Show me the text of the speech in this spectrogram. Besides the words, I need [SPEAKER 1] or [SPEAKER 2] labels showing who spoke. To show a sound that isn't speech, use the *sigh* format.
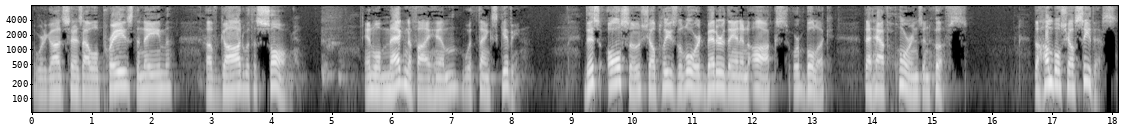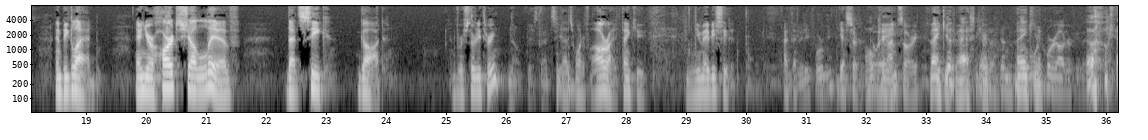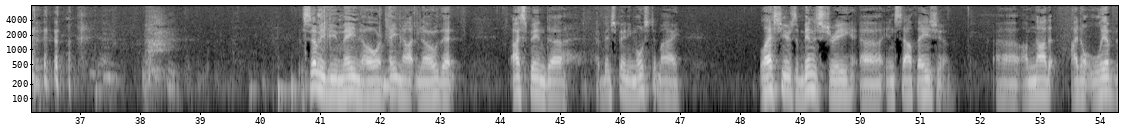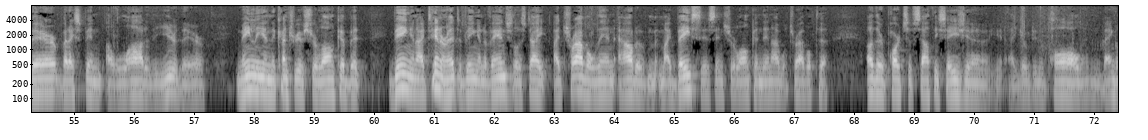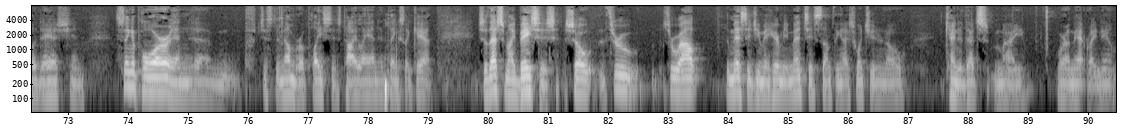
[SPEAKER 1] The Word of God says, I will praise the name of God with a song and will magnify him with thanksgiving. This also shall please the Lord better than an ox or bullock that hath horns and hoofs. The humble shall see this and be glad, and your heart shall live that seek God. In verse 33?
[SPEAKER 2] No, this, that's.
[SPEAKER 1] That's wonderful. All right, thank you. You may be seated. I think.
[SPEAKER 2] Ready for me?
[SPEAKER 1] Yes, sir. Go
[SPEAKER 2] Okay.
[SPEAKER 1] ahead. I'm sorry.
[SPEAKER 2] Thank you, Pastor.
[SPEAKER 1] I've done
[SPEAKER 2] Thank you.
[SPEAKER 1] Choreography there. *laughs*
[SPEAKER 2] Some of you may know or may not know that I spend, uh, I've been spending most of my last years of ministry uh, in South Asia. Uh, I'm not, I don't live there, but I spend a lot of the year there, mainly in the country of Sri Lanka. But being an itinerant, being an evangelist, I, I travel then out of my base is in Sri Lanka, and then I will travel to other parts of Southeast Asia. I go to Nepal and Bangladesh and Singapore and um, just a number of places, Thailand and things like that. So that's my basis. So through throughout the message, you may hear me mention something. I just want you to know, kind of that's my where I'm at right now.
